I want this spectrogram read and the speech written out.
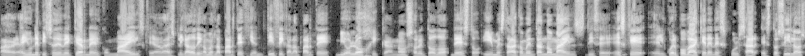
hay un episodio de Kernel con Miles que ha explicado, digamos, la parte científica, la parte biológica, ¿no? Sobre todo de esto. Y me estaba comentando Miles, dice, es que el cuerpo va a querer expulsar estos hilos,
